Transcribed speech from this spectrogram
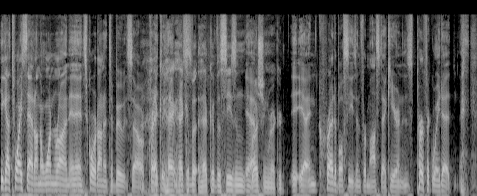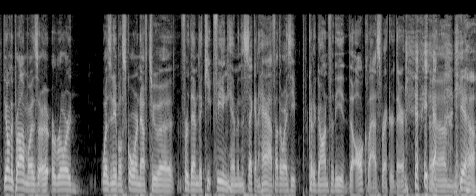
he got twice that on the one run and, and scored on it to boot. So credit to Heck, him. heck of a heck of a season Yeah. rushing record. Yeah, incredible season for Mostek here, and it's perfect way to. the only problem was uh, Aurora wasn't able to score enough to uh, for them to keep feeding him in the second half. Otherwise, he could have gone for the the all class record there. yeah, yeah,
